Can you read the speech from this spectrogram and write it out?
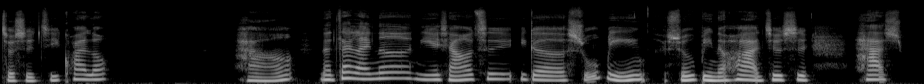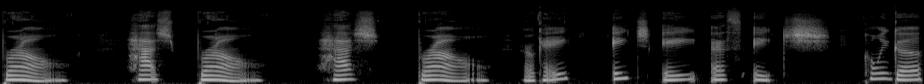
就是鸡块喽。好，那再来呢？你也想要吃一个薯饼？薯饼的话就是 hash brown，hash brown，hash brown。OK，H A S H 空一格，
